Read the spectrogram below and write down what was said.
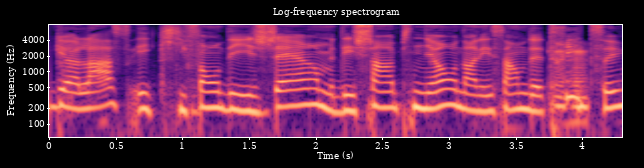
dégueulasses et qui font des germes, des champignons dans les centres de tri, mhm. tu sais.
